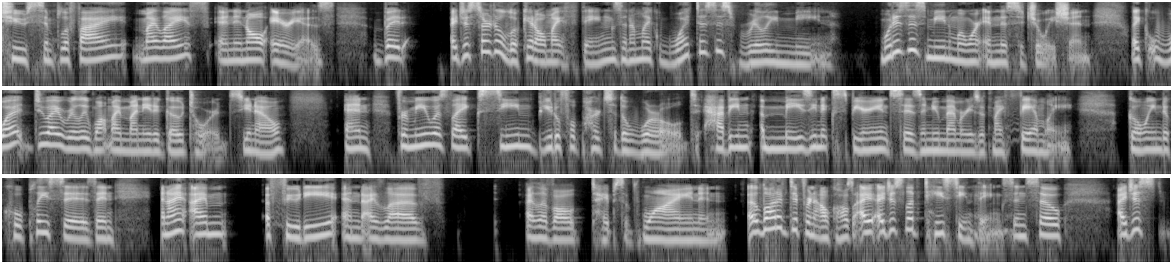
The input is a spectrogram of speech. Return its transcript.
to simplify my life and in all areas. But I just started to look at all my things and I'm like, what does this really mean? What does this mean when we're in this situation? Like, what do I really want my money to go towards, you know? And for me, it was like seeing beautiful parts of the world, having amazing experiences and new memories with my family, going to cool places. And and I, I'm a foodie and I love I love all types of wine and a lot of different alcohols. I, I just love tasting things. And so I just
